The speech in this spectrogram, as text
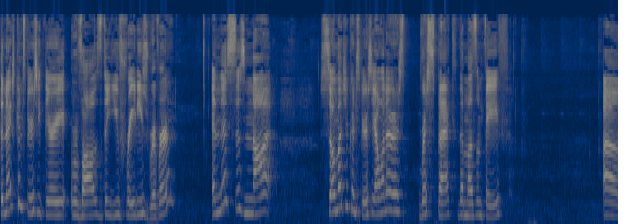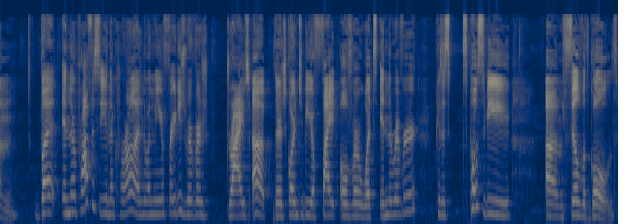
next conspiracy theory revolves the Euphrates River. And this is not so much a conspiracy. I want to res- respect the Muslim faith. Um, but in their prophecy in the Quran, when the Euphrates River dries up, there's going to be a fight over what's in the river because it's supposed to be um, filled with gold.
